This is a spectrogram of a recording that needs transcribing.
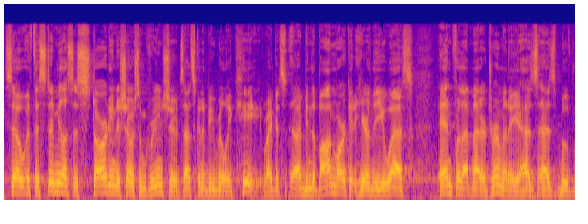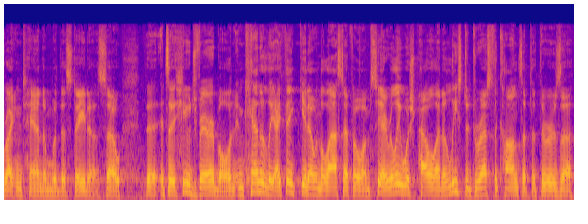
So if the stimulus is starting to show some green shoots, that's going to be really key, right? It's I mean the bond market here in the U.S. and for that matter Germany has has moved right in tandem with this data. So the, it's a huge variable. And, and candidly, I think you know in the last FOMC, I really wish Powell had at least addressed the concept that there is a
